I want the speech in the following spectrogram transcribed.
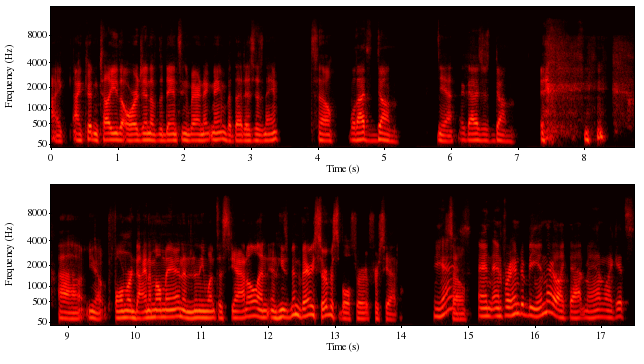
I I couldn't tell you the origin of the dancing bear nickname, but that is his name. So Well, that's dumb. yeah. Like that is just dumb. uh, you know, former Dynamo man, and then he went to Seattle, and, and he's been very serviceable for for Seattle. Has. So- And and for him to be in there like that, man, like it's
